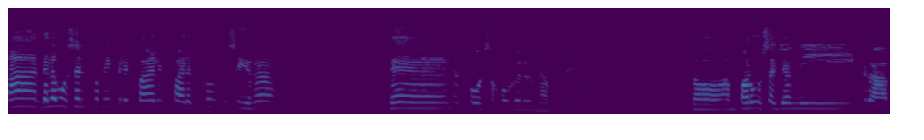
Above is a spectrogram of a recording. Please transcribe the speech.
Ah, dalawang cellphone na yung pinagpalit-palit ko, nasira. Then, nag-post ako, ganun nga pala yun. So, ang parusa dyan ni Grab,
